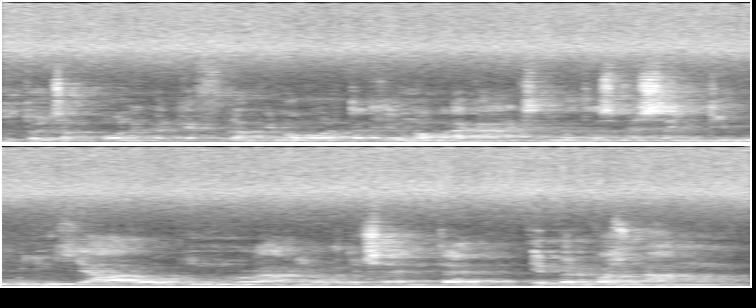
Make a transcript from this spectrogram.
tutto il Giappone perché fu la prima volta che un'opera Gainax veniva trasmessa in tv in chiaro, in un orario decente e per quasi un anno.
